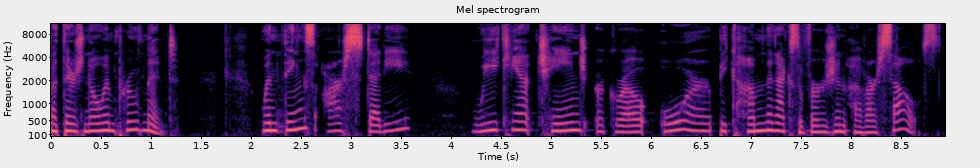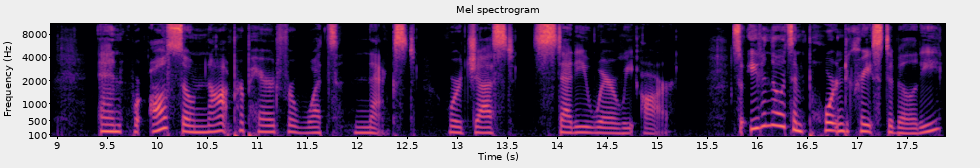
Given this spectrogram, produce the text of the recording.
but there's no improvement. When things are steady, we can't change or grow or become the next version of ourselves. And we're also not prepared for what's next. We're just steady where we are. So, even though it's important to create stability,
